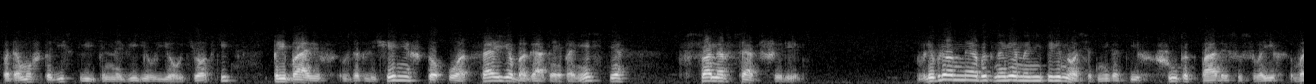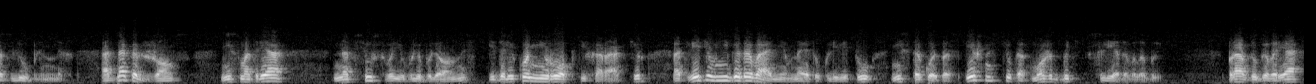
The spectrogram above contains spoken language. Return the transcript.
потому что действительно видел ее у тетки, прибавив в заключение, что у отца ее богатое поместье в Сомерсетшире. Влюбленные обыкновенно не переносят никаких шуток по адресу своих возлюбленных. Однако Джонс, несмотря на всю свою влюбленность и далеко не робкий характер, ответил негодованием на эту клевету не с такой поспешностью, как, может быть, следовало бы. Правду говоря,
